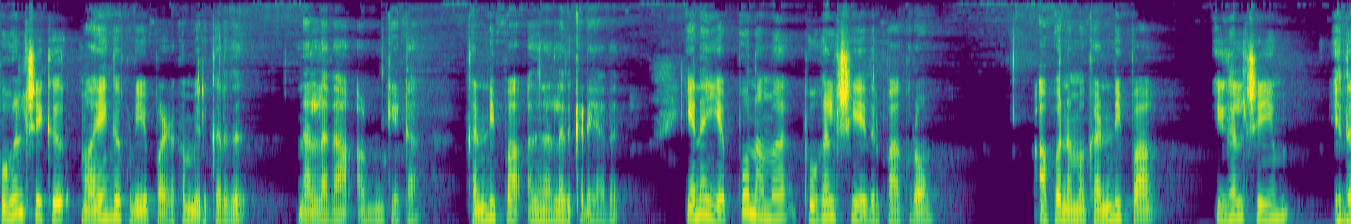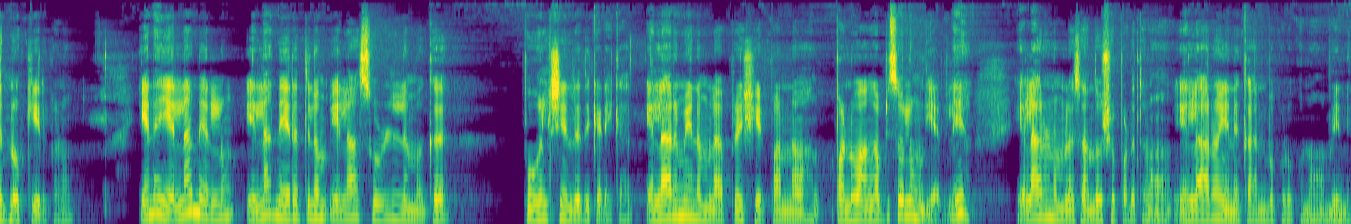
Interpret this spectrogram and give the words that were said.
புகழ்ச்சிக்கு மயங்கக்கூடிய பழக்கம் இருக்கிறது நல்லதா அப்படின்னு கேட்டால் கண்டிப்பாக அது நல்லது கிடையாது. ஏன்னா எப்போ நம்ம புகழ்ச்சி எதிர்பார்க்குறோம் அப்போ நம்ம கண்டிப்பாக இகழ்ச்சியும் எதிர்நோக்கி இருக்கணும். ஏன்னா எல்லா நேரிலும் எல்லா நேரத்திலும் எல்லா சூழலும் நமக்கு புகழ்ச்சின்றது கிடைக்காது. எல்லாருமே நம்மளை அப்ரிஷியேட் பண்ணுவாங்க பண்ணுவாங்க அப்படி சொல்ல முடியாது இல்லையா? எல்லோரும் நம்மளை சந்தோஷப்படுத்தணும் எல்லாரும் எனக்கு அன்பு கொடுக்கணும் அப்படின்னு.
